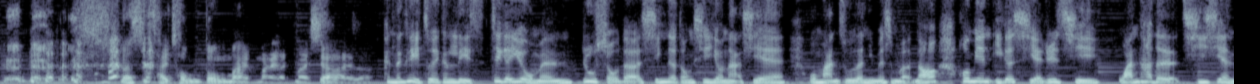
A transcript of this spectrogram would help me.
那时太冲动，买买了买下来了。可能可以做一个 list，这个月我们入手的新的东西有哪些？我满足了你们什么？然后后面一个写日期，玩它的期限，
